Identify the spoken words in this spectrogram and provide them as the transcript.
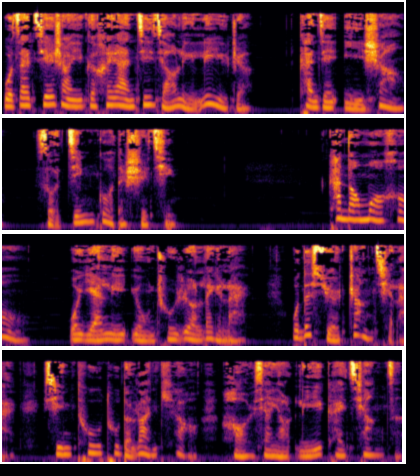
我在街上一个黑暗犄角里立着，看见以上所经过的事情，看到幕后，我眼里涌出热泪来。我的血胀起来，心突突的乱跳，好像要离开腔子。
